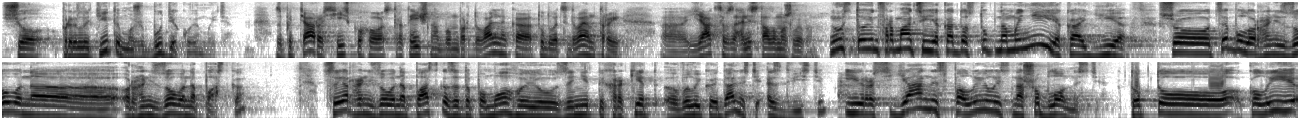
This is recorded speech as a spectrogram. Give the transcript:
що прилетіти може будь-якої миті. Збиття російського стратегічного бомбардувальника Ту-22М3. Е, Як це взагалі стало можливим? Ну, з тої інформації, яка доступна мені, яка є, що це була організована, організована пастка. Це організована пастка за допомогою зенітних ракет великої дальності С-200. І росіяни спалились на шаблонності. Тобто, коли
